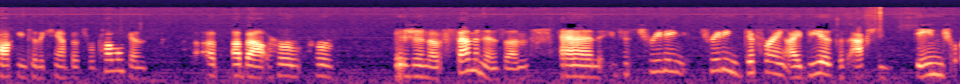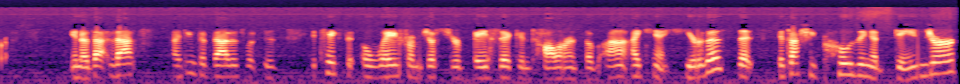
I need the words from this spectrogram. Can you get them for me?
talking to the campus Republicans uh, about her, her vision of feminism and just treating treating differing ideas as actually dangerous. You know that that's I think that that is what is it takes it away from just your basic intolerance of uh, I can't hear this. That it's actually posing a danger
